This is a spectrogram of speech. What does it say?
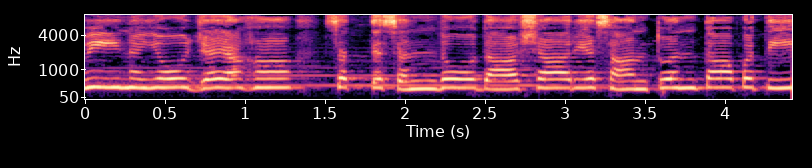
वीनयो जयः सत्यसन्दोदाचार्य सान्त्वन्तापति।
